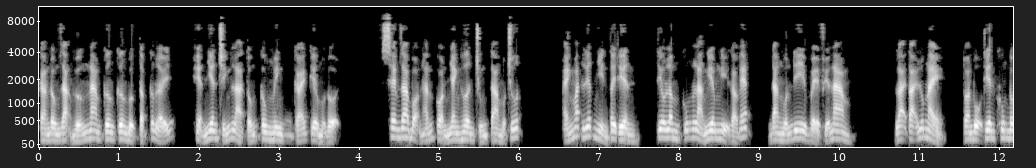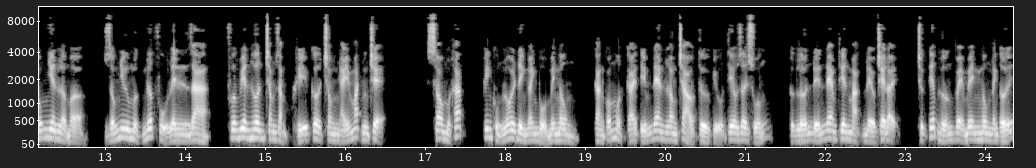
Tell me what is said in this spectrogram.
càng đồng dạng hướng nam cương cương vực tập cấp lấy hiện nhiên chính là tống công minh cái kia một đội. Xem ra bọn hắn còn nhanh hơn chúng ta một chút. Ánh mắt liếc nhìn tây thiên, tiêu lâm cũng là nghiêm nghị gào thét, đang muốn đi về phía nam. Lại tại lúc này toàn bộ thiên khung đống nhiên lờ mờ giống như mực nước phủ lên, lên ra phương viên hơn trăm dặm khí cơ trong nháy mắt ngưng trệ. Sau một khắc kinh khủng lôi đình anh bổ minh mông càng có một cái tím đen long trào từ cựu tiêu rơi xuống cực lớn đến đem thiên mạc đều che đậy trực tiếp hướng về mênh mông đánh tới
